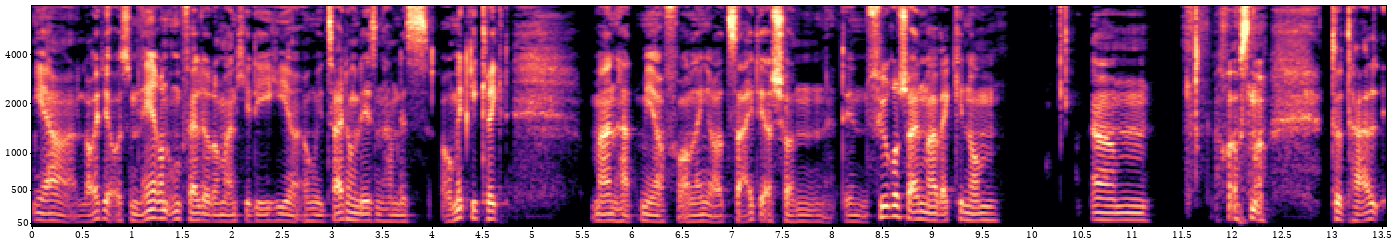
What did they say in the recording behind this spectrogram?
ja, Leute aus dem näheren Umfeld oder manche, die hier irgendwie Zeitung lesen, haben das auch mitgekriegt. Man hat mir vor längerer Zeit ja schon den Führerschein mal weggenommen. Ähm, aus einer total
